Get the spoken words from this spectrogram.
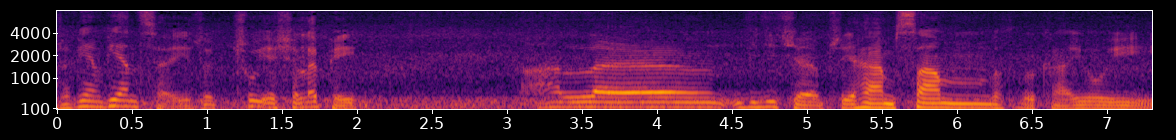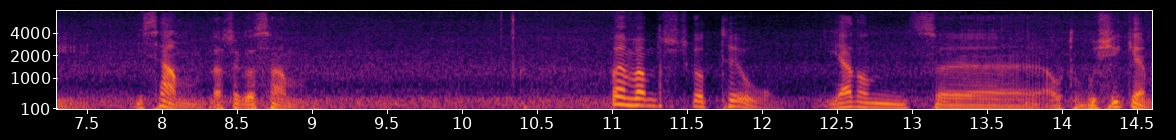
że wiem więcej, że czuję się lepiej. Ale widzicie, przyjechałem sam do tego kraju i, i sam. Dlaczego sam? Powiem Wam troszeczkę od tyłu. Jadąc e, autobusikiem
